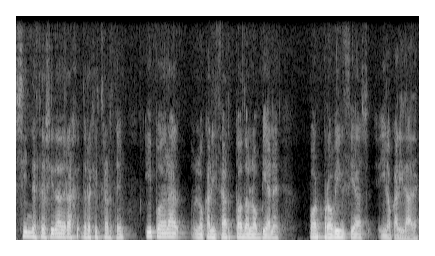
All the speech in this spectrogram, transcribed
sin necesidad de, registrarte y podrás localizar todos los bienes por provincias y localidades.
